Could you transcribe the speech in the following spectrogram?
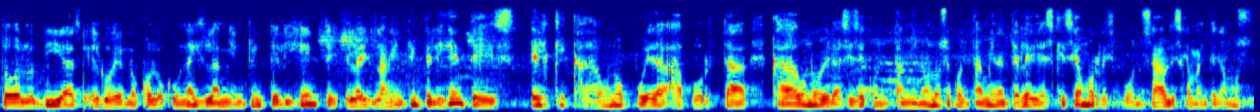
todos los días, el gobierno colocó un aislamiento inteligente. El aislamiento inteligente es el que cada uno pueda aportar, cada uno verá si se contamina o no se contamina. Entonces la idea es que seamos responsables, que mantengamos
